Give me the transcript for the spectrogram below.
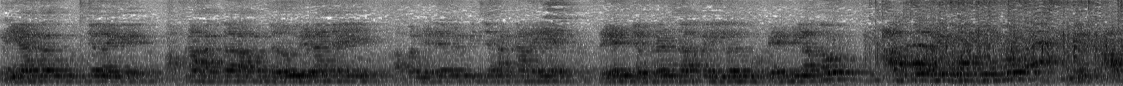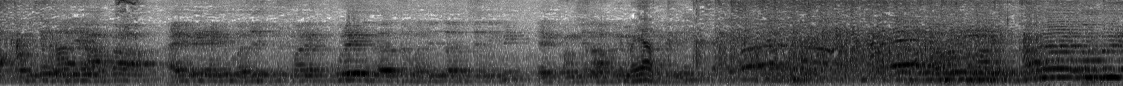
प्रियंका को पूछ के लाएँगे। अपना हकदार अपन ज़रूर लेना चाहिए। अपन लेने में पीछे हटना नहीं है। ट्रेन डेफिनेट साहब मैं इधर को ट्रेन मिलाता हूँ। आपको आप फ़ंक्शन हाले आपका है कि मस्जिद पूरे तरफ़ से मस्जिद तरफ़ से भी एक फ़ंक्शन आपके भैया नारे तकबीर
